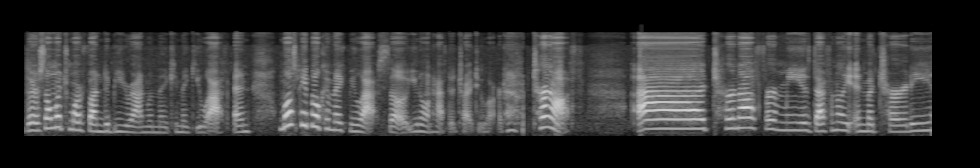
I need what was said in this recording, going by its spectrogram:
they're so much more fun to be around when they can make you laugh and most people can make me laugh so you don't have to try too hard turn off uh, turn off for me is definitely immaturity.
